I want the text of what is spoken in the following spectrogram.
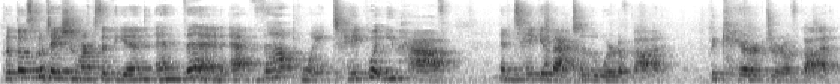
put those quotation marks at the end, and then at that point, take what you have and take it back to the Word of God, the character of God.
